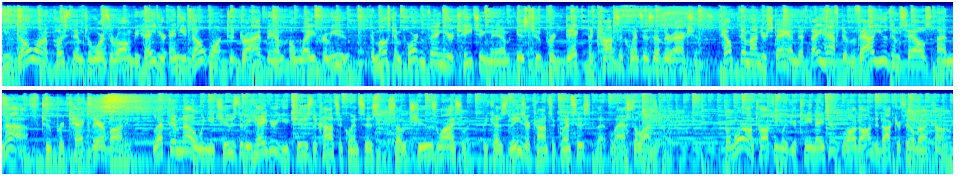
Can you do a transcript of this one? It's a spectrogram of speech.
You don't want to push them towards the wrong behavior and you don't want to drive them away from you. The most important thing you're teaching them is to predict the consequences of their actions. Help them understand that they have to value themselves enough to protect their body. Let them know when you choose the behavior, you choose the consequences, so choose wisely because these are consequences that last a lifetime. For more on talking with your teenager, log on to drphil.com.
